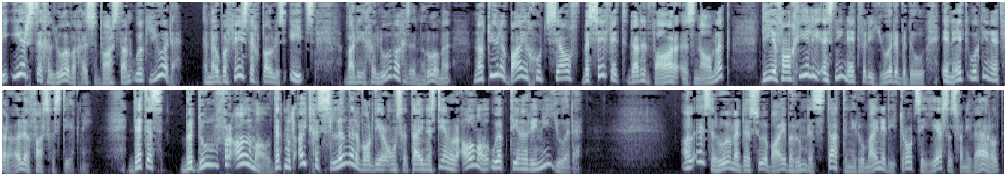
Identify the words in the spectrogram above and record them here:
Die eerste gelowiges was dan ook Jode. En nou bevestig Paulus iets wat die gelowiges in Rome natuurlik baie goed self besef het dat dit waar is, naamlik die evangelie is nie net vir die Jode bedoel en het ook nie net vir hulle vasgesteek nie. Dit is bedoel vir almal. Dit moet uitgeslinger word deur ons getuienis teenoor almal, ook teenoor die nie-Jode. Al is Rome dus so baie beroemde stad en die Romeine die trotse heersers van die wêreld,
